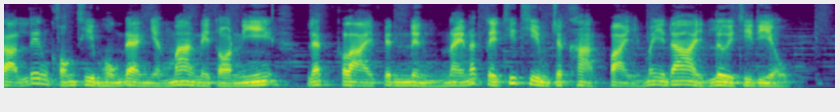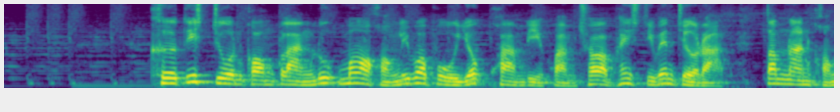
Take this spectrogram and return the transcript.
การเล่นของทีมหงแดงอย่างมากในตอนนี้ และกลายเป็นหนึ่งในนักเตะที่ทีมจะขาดไปไม่ได้เลยทีเดียวเคอร์ติสโจนกองกลางลูกหม้อของลิเวอร์พูลยกความดีความชอบให้สตีเวนเจอราร์ดตำนานของ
